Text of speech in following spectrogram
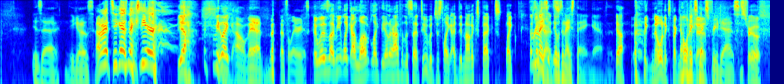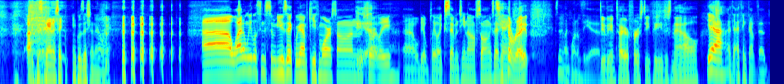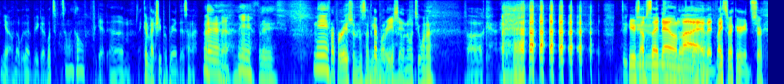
Is uh he goes, all right, see you guys next year. Yeah, Be like, oh man, that's hilarious. it was. I mean, like I loved like the other half of the set too, but just like I did not expect like It was free a nice. jazz. It was a nice thing. Yeah. yeah, like no one expected. No one free expects jazz. free jazz. It's true. like the Spanish Inquisition that way. Uh, why don't we listen to some music? We're gonna have Keith Morris on Yeah. shortly. Uh, we'll be able to play like 17 off songs. I think. Yeah, right. Isn't like one of the? Uh, Do the entire first EP just now. yeah, I, th- I think that that you know that would that'd be good. What's what's that one called? I forget. Um, I could have actually prepared this, huh? Eh, Eh, well, eh, eh, preparations. I mean, you- I don't know what you want to. Fuck. Here's Upside Down live at Vice Records. Sure.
